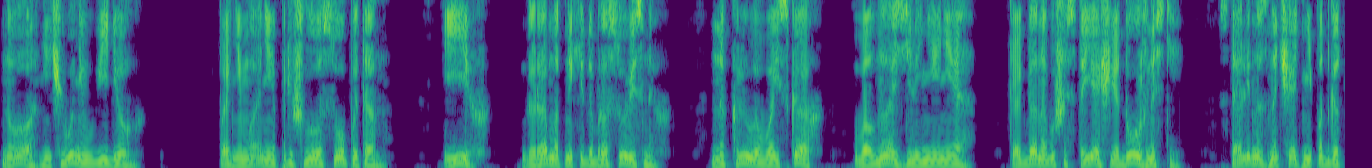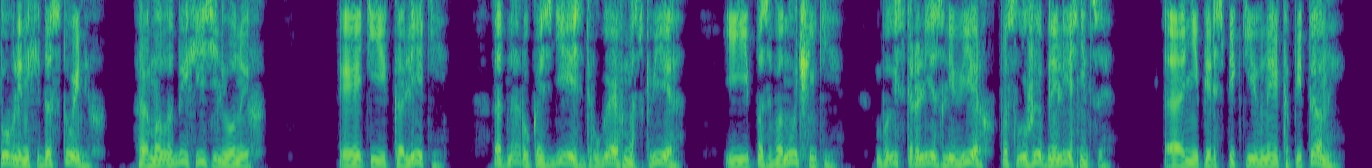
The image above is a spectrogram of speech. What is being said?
но ничего не увидел. Понимание пришло с опытом. Их, грамотных и добросовестных, накрыло в войсках волна озеленения, когда на вышестоящие должности стали назначать не подготовленных и достойных, а молодых и зеленых. Эти калеки, одна рука здесь, другая в Москве, и позвоночники быстро лезли вверх по служебной лестнице, а неперспективные капитаны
